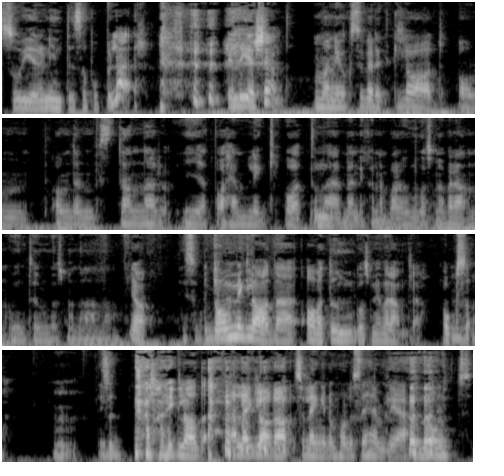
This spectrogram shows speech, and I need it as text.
så är den inte så populär. Eller erkänd. Man är också väldigt glad om, om den stannar i att vara hemlig och att de här människorna bara umgås med varandra och inte umgås med någon annan. Ja. Det är så Och de är glada av att umgås med varandra också. Mm. Är, Så alla är glada. alla är glada så länge de håller sig hemliga och långt,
